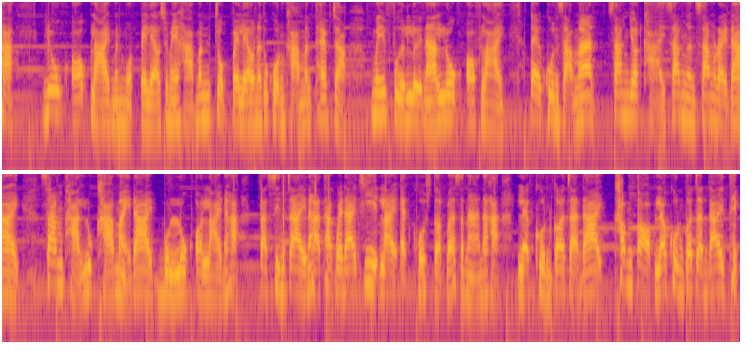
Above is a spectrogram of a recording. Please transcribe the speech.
ค่ะ ลกออฟไลน์มันหมดไปแล้วใช่ไหมคะ มันจบไปแล้วนะทุกคนค่ะ มันแทบจะไม่ฟื้นเลยนะโลกออฟไลน์ แต่คุณสามารถสร้างยอดขายสร้างเงินสร้างรายได้ สร้างฐานลูกค้าใหม่ได้บนโลกออนไลน์นะคะ ตัดสินใจนะคะ ทักไปได้ที่ line at coach วาสนานะคะ และคุณก็จะได้คำตอบแล้วคุณก็จะได้เทค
